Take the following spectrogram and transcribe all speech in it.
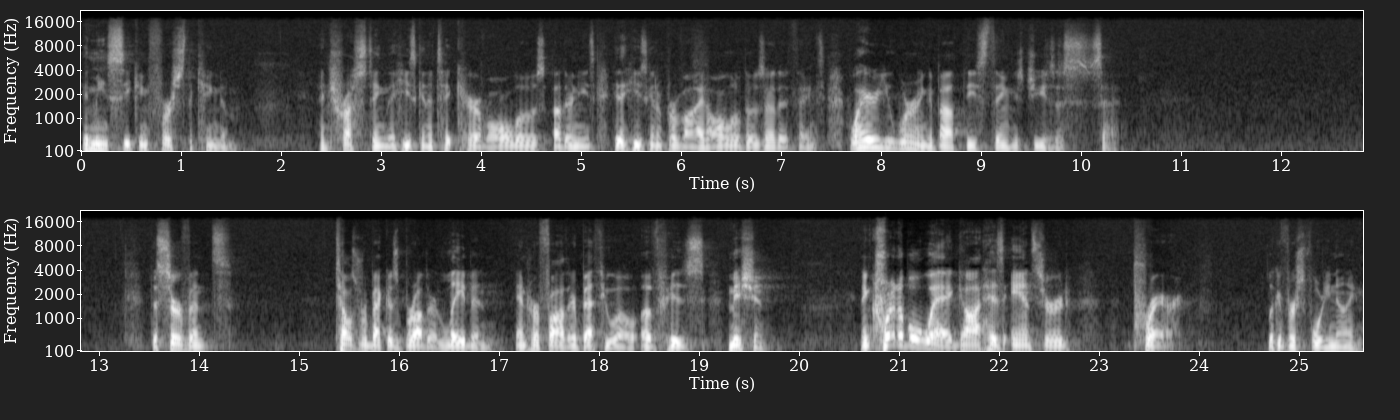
It means seeking first the kingdom and trusting that he's going to take care of all those other needs, that he's going to provide all of those other things. Why are you worrying about these things, Jesus said? The servant tells Rebekah's brother Laban and her father Bethuel of his mission. Incredible way God has answered prayer. Look at verse 49.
